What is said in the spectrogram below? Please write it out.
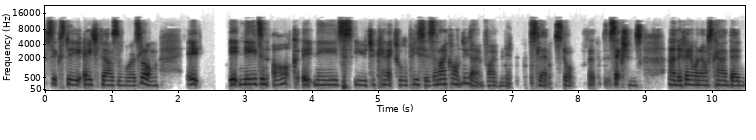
60 80000 words long it it needs an arc it needs you to connect all the pieces and i can't do that in five minute slip stop uh, sections. And if anyone else can then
